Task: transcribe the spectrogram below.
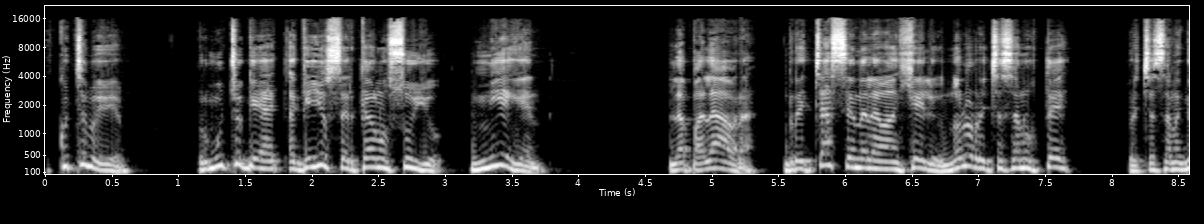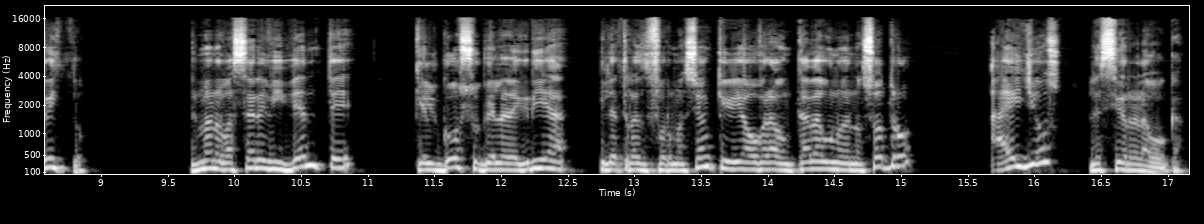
escúchame bien, por mucho que aquellos cercanos suyos nieguen la palabra, rechacen el Evangelio, no lo rechazan a usted, rechazan a Cristo. Hermano, va a ser evidente que el gozo, que la alegría y la transformación que había obrado en cada uno de nosotros, a ellos les cierra la boca.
